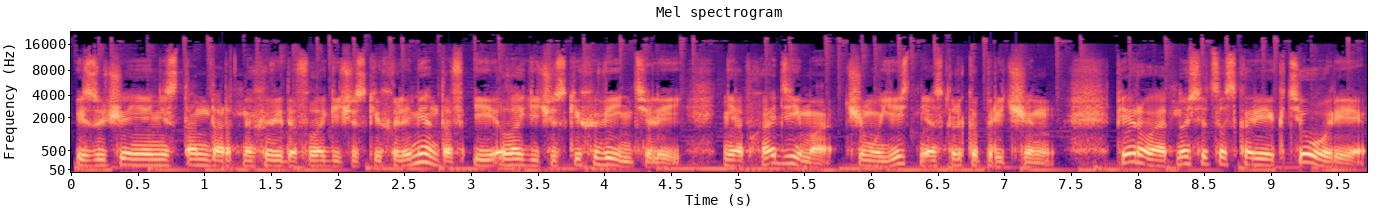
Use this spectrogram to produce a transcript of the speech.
Изучение нестандартных видов логических элементов и логических вентилей необходимо, чему есть несколько причин. Первое относится скорее к теории.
